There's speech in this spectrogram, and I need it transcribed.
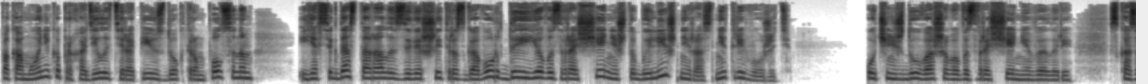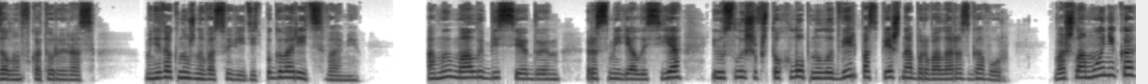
пока Моника проходила терапию с доктором Полсоном, и я всегда старалась завершить разговор до ее возвращения, чтобы лишний раз не тревожить. «Очень жду вашего возвращения, Вэллори», — сказал он в который раз. «Мне так нужно вас увидеть, поговорить с вами». «А мы мало беседуем», — рассмеялась я, и, услышав, что хлопнула дверь, поспешно оборвала разговор. Вошла Моника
